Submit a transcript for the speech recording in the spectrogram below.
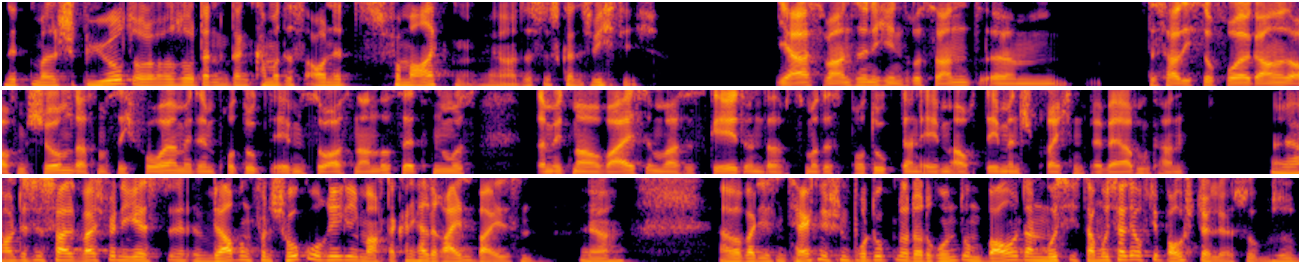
nicht mal spürt oder so, dann, dann kann man das auch nicht vermarkten. Ja, das ist ganz wichtig. Ja, ist wahnsinnig interessant. Ähm, das hatte ich so vorher gar nicht auf dem Schirm, dass man sich vorher mit dem Produkt eben so auseinandersetzen muss, damit man auch weiß, um was es geht und dass man das Produkt dann eben auch dementsprechend bewerben kann. Ja, und das ist halt, weißt du, wenn ich jetzt äh, Werbung von Schokoriegel mache, da kann ich halt reinbeißen. Ja. Aber bei diesen technischen Produkten oder Rundumbau, dann muss ich, da muss ich halt auf die Baustelle. So, so,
